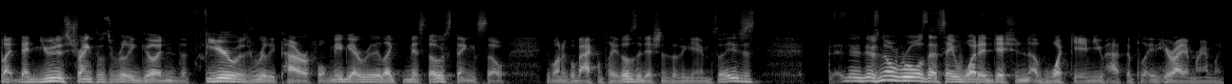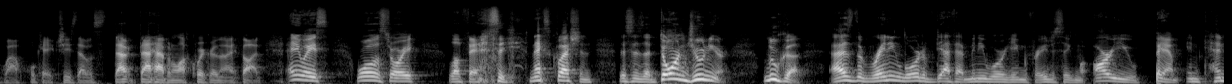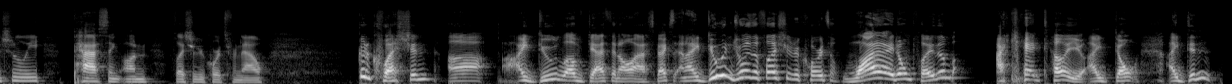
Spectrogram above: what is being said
But then unit strength was really good, and the fear was really powerful. Maybe I really like miss those things, so you want to go back and play those editions of the game. So it's just there, there's no rules that say what edition of what game you have to play. Here I am rambling. Wow. Okay. Geez, that was that that happened a lot quicker than I thought. Anyways, moral of the story: love fantasy. Next question. This is a Dorn Jr. Luca, as the reigning Lord of Death at Mini War Wargaming for Age of Sigmar, are you, bam, intentionally passing on Flesh Eater Courts for now? Good question. Uh, I do love death in all aspects, and I do enjoy the Flesh Eater Courts. Why I don't play them, I can't tell you. I don't. I didn't.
